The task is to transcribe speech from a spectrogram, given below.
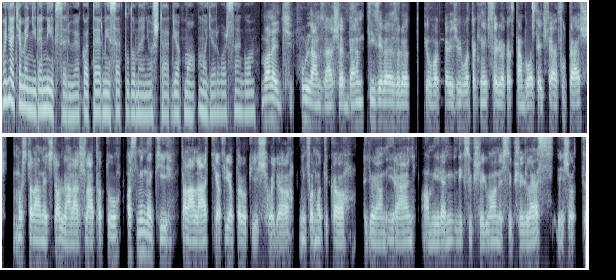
Hogy látja, mennyire népszerűek a természettudományos tárgyak ma Magyarországon? Van egy hullámzás ebben. Tíz évvel ezelőtt jóval kevésbé voltak népszerűek, aztán volt egy felfutás, most talán egy stagnálás látható. Azt mindenki talán látja, a fiatalok is, hogy a informatika egy olyan irány, amire mindig szükség van és szükség lesz, és ott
